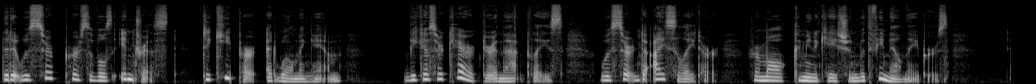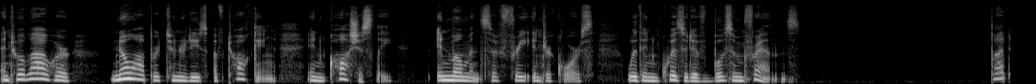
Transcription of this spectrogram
that it was Sir Percival's interest to keep her at Welmingham, because her character in that place was certain to isolate her from all communication with female neighbors, and to allow her no opportunities of talking incautiously in moments of free intercourse with inquisitive bosom friends. But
